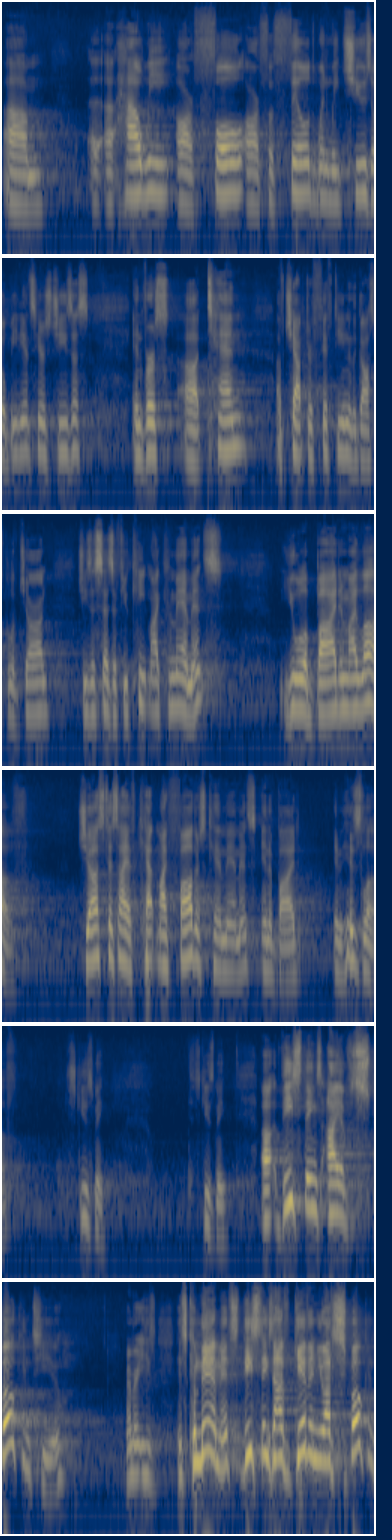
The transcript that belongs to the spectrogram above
um, uh, uh, how we are full, are fulfilled when we choose obedience. Here's Jesus in verse uh, 10 of chapter 15 of the Gospel of John. Jesus says, If you keep my commandments, you will abide in my love, just as I have kept my Father's commandments and abide in his love. Excuse me. Excuse me. Uh, these things I have spoken to you. Remember, his commandments, these things I've given you, I've spoken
